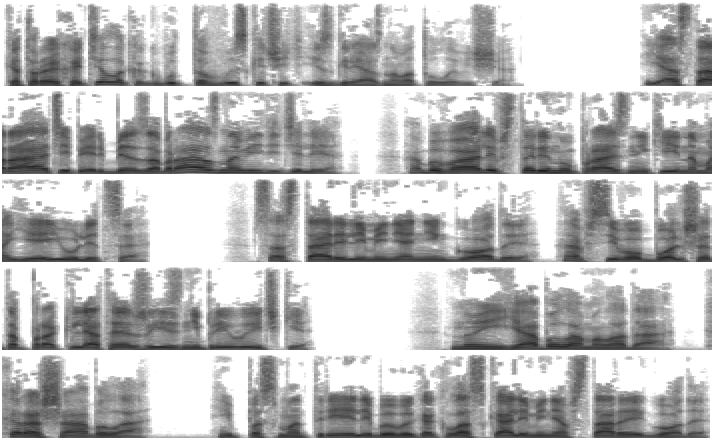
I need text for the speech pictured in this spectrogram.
которая хотела как будто выскочить из грязного туловища. «Я стара теперь, безобразно, видите ли. А бывали в старину праздники и на моей улице. Состарили меня не годы, а всего больше это проклятая жизнь и привычки. Но и я была молода, хороша была. И посмотрели бы вы, как ласкали меня в старые годы.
